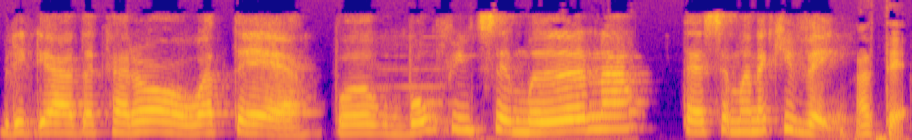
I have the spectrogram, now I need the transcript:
Obrigada, Carol. Até. Bom, bom fim de semana. Até semana que vem. Até.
